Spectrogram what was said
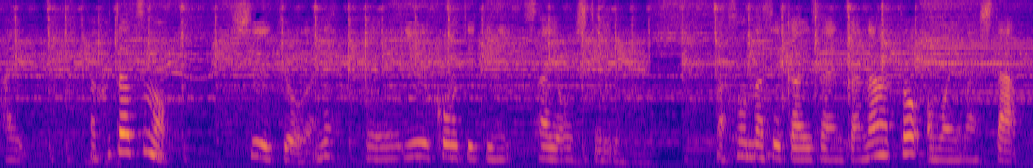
はい。まあ、2つの宗教がね、えー、有効的に作用している。まあ、そんな世界遺産かなと思いました。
